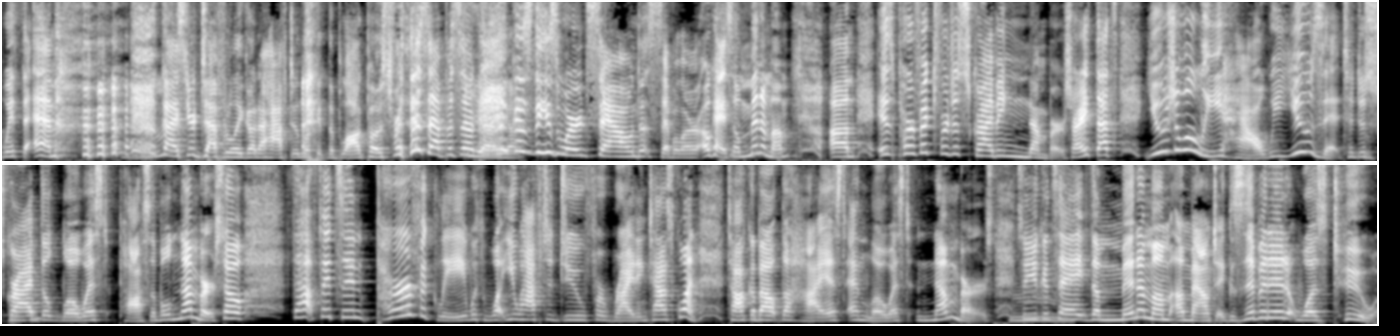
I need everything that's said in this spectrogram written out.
with the M. Mm-hmm. Guys, you're definitely going to have to look at the blog post for this episode because yeah, yeah. these words sound similar. Okay, so minimum um, is perfect for describing numbers, right? That's usually how we use it to describe mm-hmm. the lowest possible number. So that fits in perfectly with what you have to do for writing task one. Talk about the highest and lowest numbers. Mm. So you could hmm. say the minimum amount exhibited was two,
